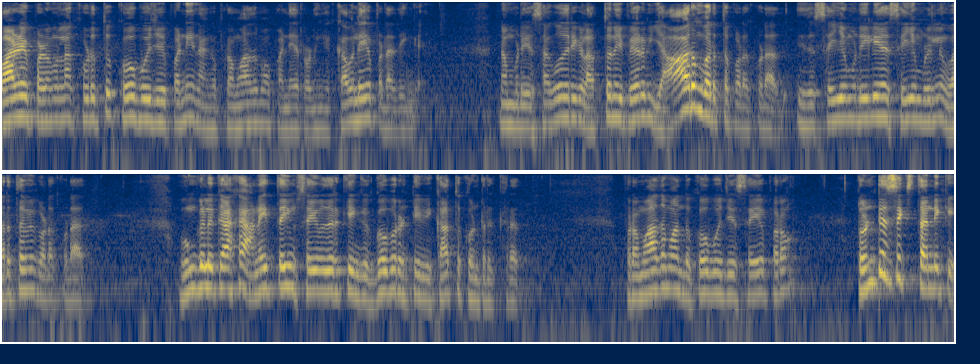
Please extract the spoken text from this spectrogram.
வாழைப்பழமெல்லாம் கொடுத்து கோபூஜை பண்ணி நாங்கள் பிரமாதமாக பண்ணிடுறோம். நீங்கள் கவலையே படாதீங்க நம்முடைய சகோதரிகள் அத்தனை பேரும் யாரும் வருத்தப்படக்கூடாது. இது செய்ய முடியலையே செய்ய முடியலன்னு வருத்தமே படக்கூடாது. உங்களுக்காக அனைத்தையும் செய்வதற்கு இங்கே கோபுரம் டிவி காத்து கொண்டிருக்கிறது. பிரமாதமாக அந்த கோபூஜை செய்ய போகிறோம் டுவெண்ட்டி சிக்ஸ்த் அன்னைக்கு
